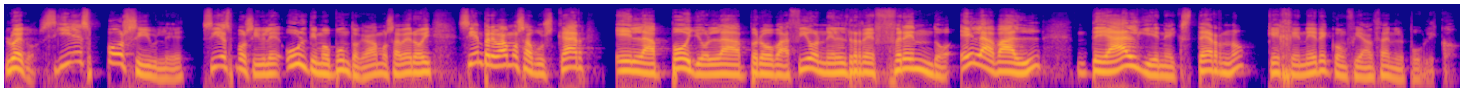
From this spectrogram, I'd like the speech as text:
Luego, si es posible, si es posible, último punto que vamos a ver hoy, siempre vamos a buscar el apoyo, la aprobación, el refrendo, el aval de alguien externo que genere confianza en el público.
